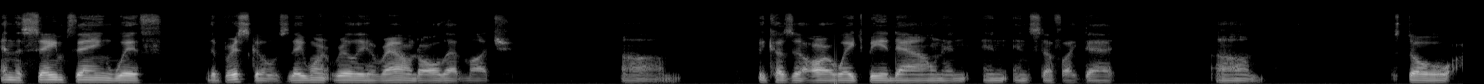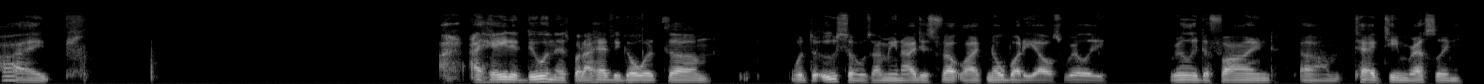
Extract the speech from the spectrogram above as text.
and the same thing with the Briscoes. They weren't really around all that much um, because of ROH being down and, and, and stuff like that. Um, so I, I I hated doing this, but I had to go with um, with the Usos. I mean, I just felt like nobody else really really defined um, tag team wrestling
